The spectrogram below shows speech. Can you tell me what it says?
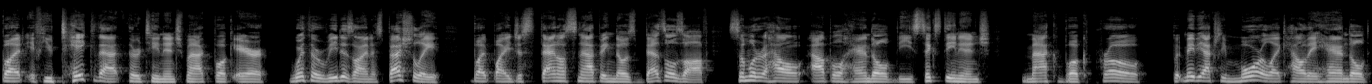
But if you take that 13 inch MacBook Air with a redesign, especially, but by just Thanos snapping those bezels off, similar to how Apple handled the 16 inch MacBook Pro, but maybe actually more like how they handled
